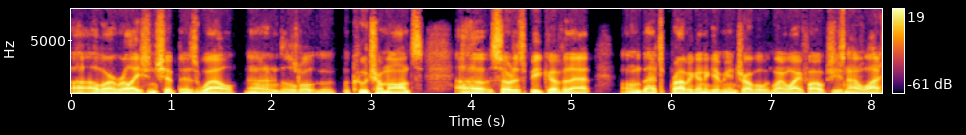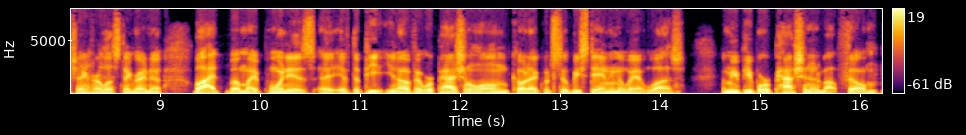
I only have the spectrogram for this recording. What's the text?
uh, of our relationship as well. Uh, those little accoutrements, uh, so to speak, of that. Um, that's probably going to get me in trouble with my wife. I hope she's not watching or listening right now. But but my point is, uh, if the you know if it were passion alone, Kodak would still be standing the way it was. I mean, people were passionate about film,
